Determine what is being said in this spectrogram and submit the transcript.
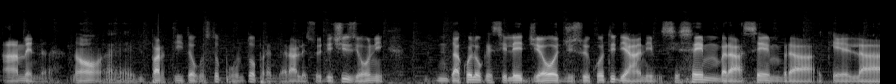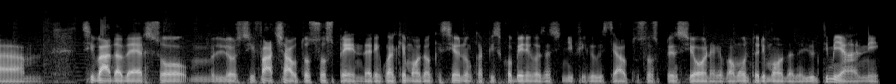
amen, no? Eh, il partito a questo punto prenderà le sue decisioni. Da quello che si legge oggi sui quotidiani, si sembra, sembra che la si vada verso, mm, lo si faccia autosospendere in qualche modo, anche se io non capisco bene cosa significa questa autosospensione che va molto di moda negli ultimi anni,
